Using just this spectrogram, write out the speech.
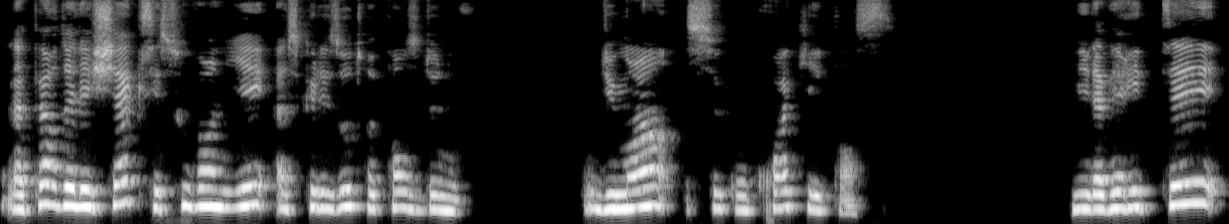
La peur de l'échec, c'est souvent lié à ce que les autres pensent de nous. Ou du moins, ce qu'on croit qu'ils pensent. Mais la vérité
